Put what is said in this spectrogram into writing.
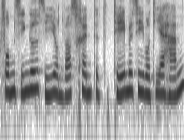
vom Single sein und was könnten die Themen sein, die die haben,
